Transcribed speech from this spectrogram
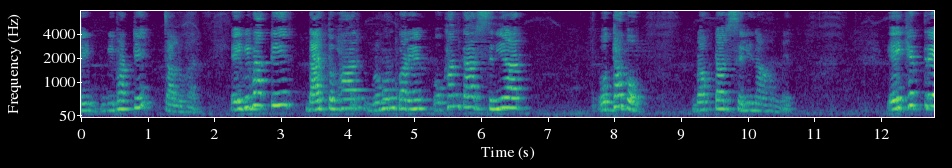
এই বিভাগটি চালু হয়। এই বিভাগটির দায়িত্বভার গ্রহণ করেন ওখানকার সিনিয়র অধ্যাপক ডক্টর সেলিনা আহমেদ। এই ক্ষেত্রে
